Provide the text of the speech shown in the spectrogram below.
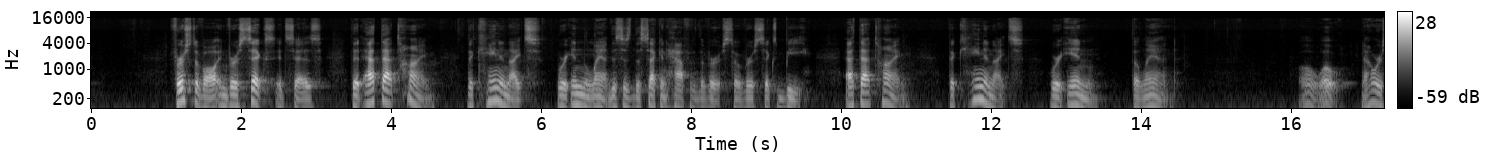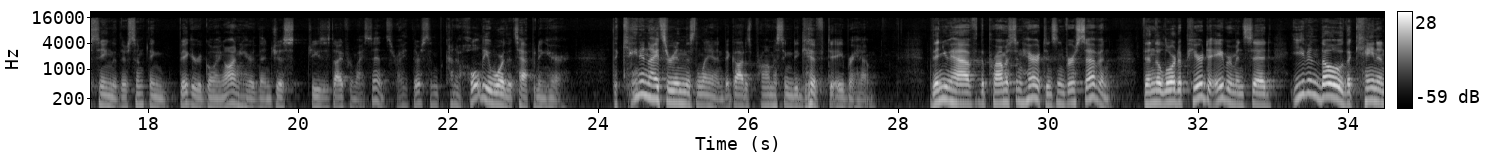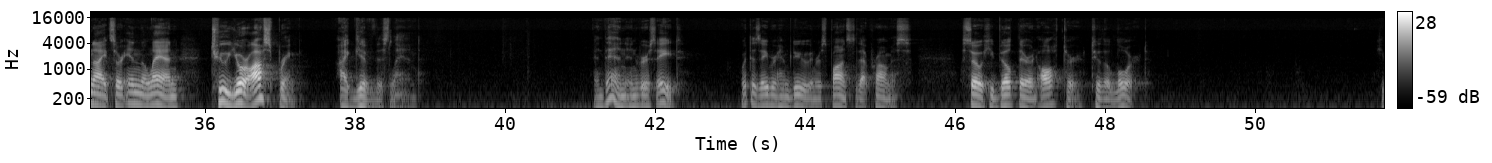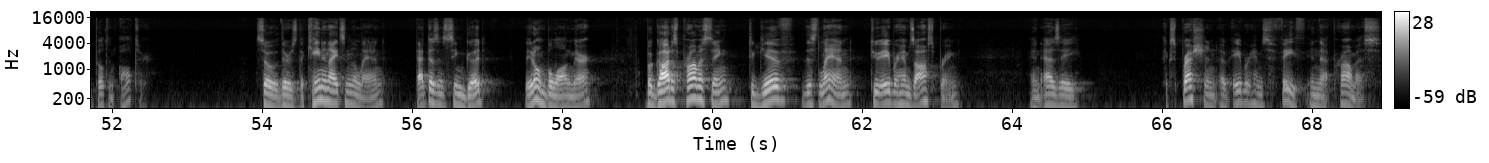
First of all, in verse 6, it says that at that time, the Canaanites were in the land. This is the second half of the verse, so verse 6b. At that time, the Canaanites were in the land. Oh, whoa. Now we're seeing that there's something bigger going on here than just Jesus died for my sins, right? There's some kind of holy war that's happening here. The Canaanites are in this land that God is promising to give to Abraham. Then you have the promised inheritance in verse 7. Then the Lord appeared to Abram and said, Even though the Canaanites are in the land, to your offspring I give this land. And then in verse 8, what does Abraham do in response to that promise? So he built there an altar to the Lord. He built an altar. So there's the Canaanites in the land. That doesn't seem good. They don't belong there. But God is promising to give this land to Abraham's offspring. And as a expression of Abraham's faith in that promise,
